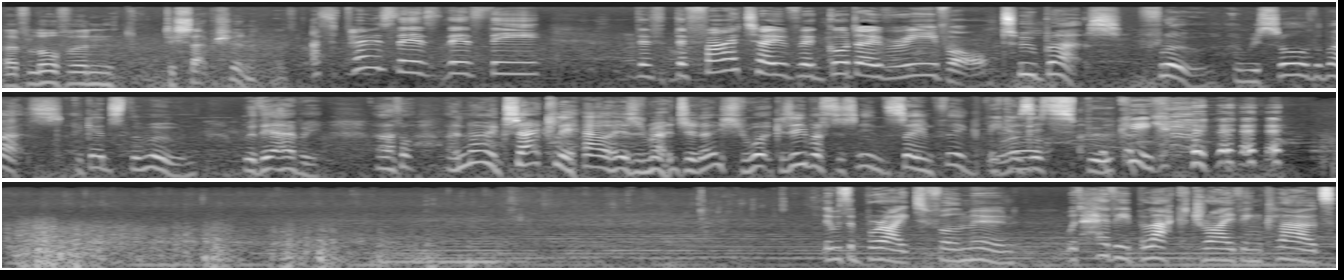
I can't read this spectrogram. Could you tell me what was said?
of love and deception. I suppose there's there's the the, the fight over good over evil. Two bats flew, and we saw the bats against the moon with the abbey. And I thought, I know exactly how his imagination worked because he must have seen the same thing. Because well. it's spooky. there was a bright full moon with heavy black driving clouds,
